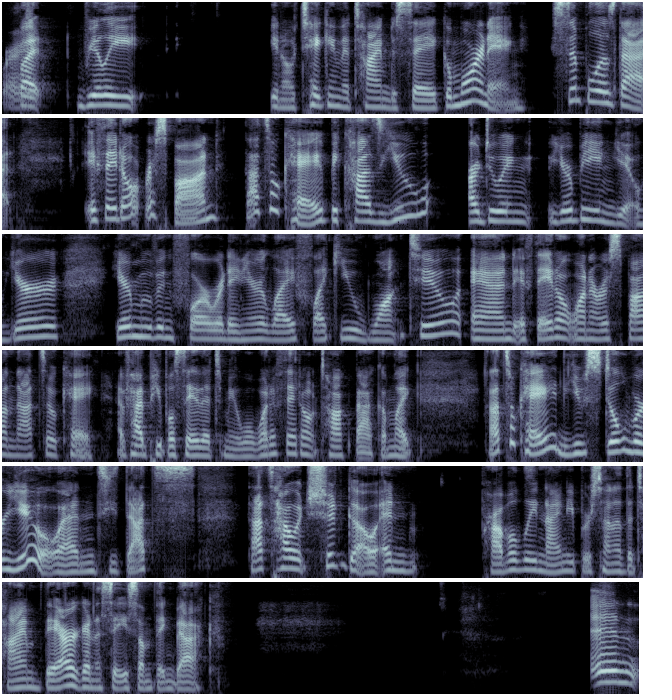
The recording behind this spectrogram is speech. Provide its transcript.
Right. but really, you know, taking the time to say good morning, simple as that. If they don't respond, that's okay because you are doing you're being you. You're you're moving forward in your life like you want to and if they don't want to respond that's okay. I've had people say that to me well what if they don't talk back? I'm like that's okay. You still were you and that's that's how it should go. And probably 90% of the time they are going to say something back and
